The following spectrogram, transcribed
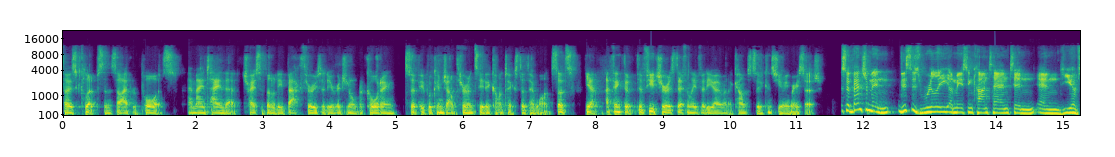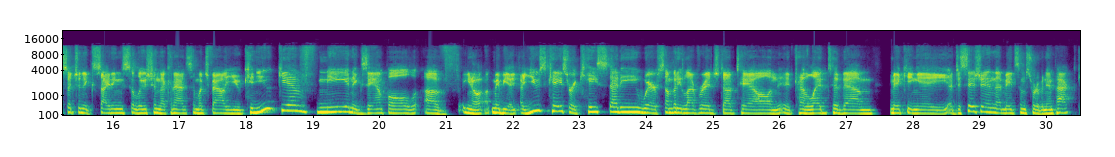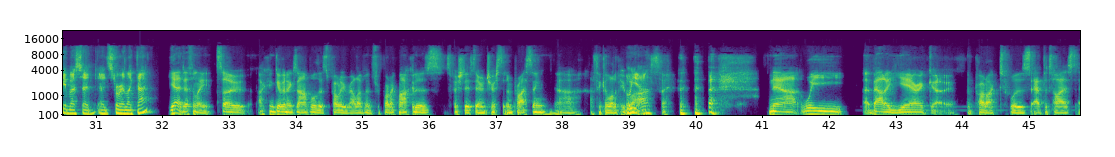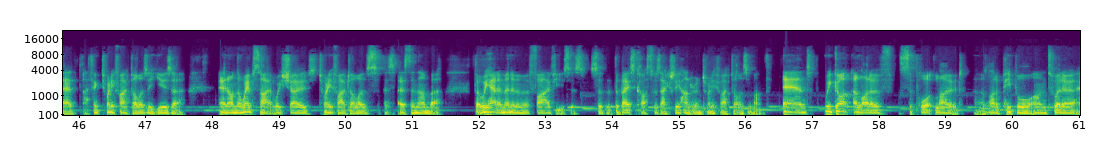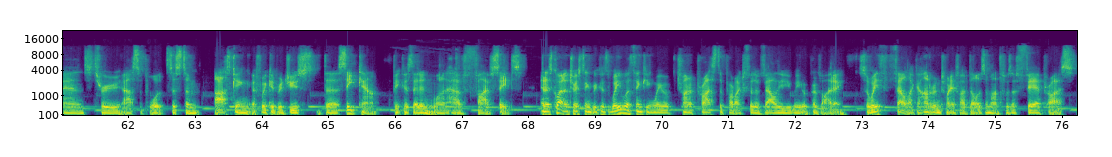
those clips inside reports and maintain that traceability back through to the original recording so people can jump through and see the context that they want. So it's, yeah, I think that the future is definitely video when it comes to consuming research. So Benjamin, this is really amazing content and and you have such an exciting solution that can add so much value. Can you give me an example of, you know, maybe a, a use case or a case study where somebody leveraged Dovetail and it kind of led to them making a, a decision that made some sort of an impact? Give us a, a story like that. Yeah, definitely. So I can give an example that's probably relevant for product marketers, especially if they're interested in pricing. Uh, I think a lot of people oh, yeah. are. So now we about a year ago, the product was advertised at I think twenty five dollars a user, and on the website we showed twenty five dollars as, as the number but we had a minimum of five users. So that the base cost was actually $125 a month. And we got a lot of support load, a lot of people on Twitter and through our support system asking if we could reduce the seat count because they didn't want to have five seats. And it's quite interesting because we were thinking we were trying to price the product for the value we were providing. So we felt like $125 a month was a fair price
